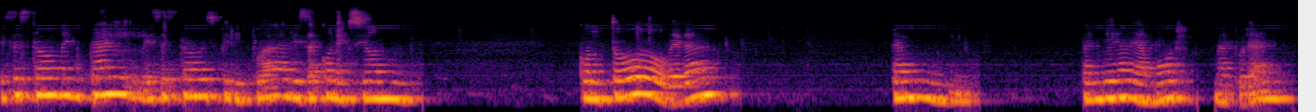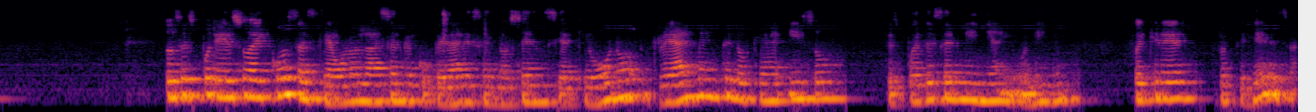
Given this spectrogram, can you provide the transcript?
Ese estado mental, ese estado espiritual, esa conexión con todo, ¿verdad? Tan tan llena de amor natural. Entonces por eso hay cosas que a uno lo hacen recuperar esa inocencia, que uno realmente lo que hizo después de ser niña y un niño fue querer proteger esa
